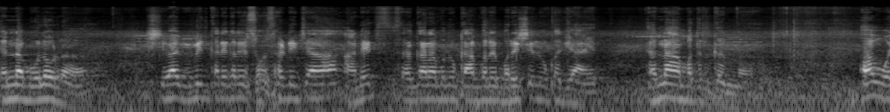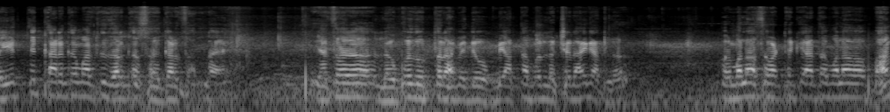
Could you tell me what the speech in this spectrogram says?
यांना बोलवणं शिवाय विविध कार्यकारी सोसायटीच्या अनेक सहकारामधून काम करणारे बरेचसे लोक जे आहेत त्यांना आमंत्रित करणं. हा वैयक्तिक कार्यक्रमातलं जर का सहकार चालला आहे याचं लवकरच उत्तर आम्ही देऊ. मी आत्तापर्यंत लक्ष नाही घातलं. पण मला असं वाटतं की आता मला भाग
